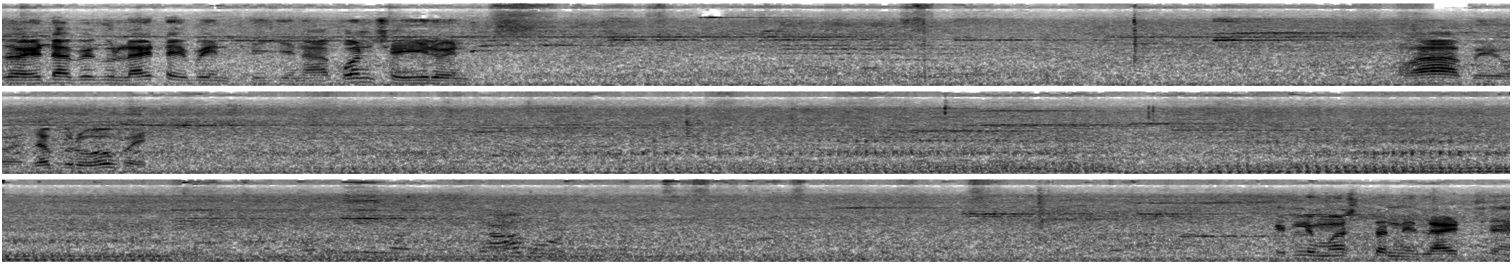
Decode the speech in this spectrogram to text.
જો એડા ભેગું લાઇટે બેન થઈ ગઈ ને આ કોણ છે હિરોઈન વાહ ભાઈ, વાહ, જબરું હો ભાઈ. કેટલી મસ્તની લાઈટ છે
